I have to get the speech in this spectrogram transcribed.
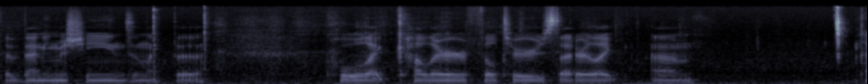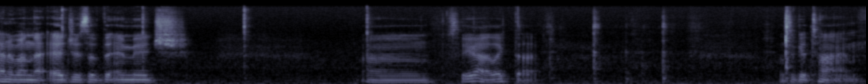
the vending machines and like the cool like color filters that are like um, kind of on the edges of the image um, so yeah, I like that. Was a good time.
